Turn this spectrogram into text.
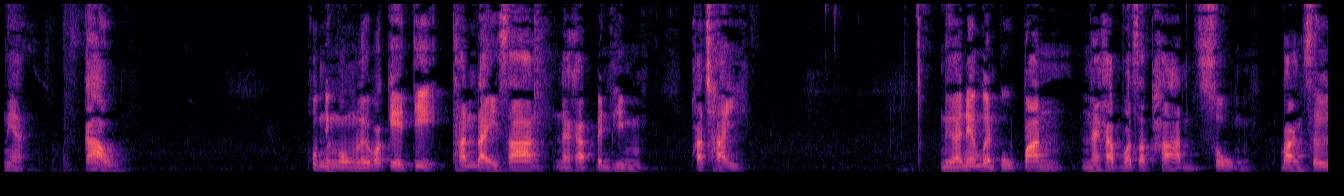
เนี่ยเก่า ผมยังงงเลยว่าเกจิท่านใดสร้างนะครับ เป็นพิมพ์พระชัย เนื้อเนี่ยเหมือนปูปั้นนะครับ วัดสะพานสูงบางซื่อ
